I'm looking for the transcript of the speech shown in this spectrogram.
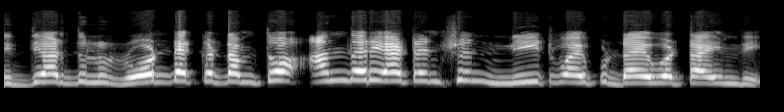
విద్యార్థులు రోడ్డెక్కడంతో అందరి అటెన్షన్ నీట్ వైపు డైవర్ట్ అయింది.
